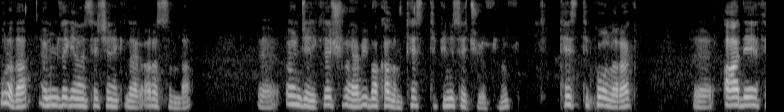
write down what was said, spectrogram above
Burada önümüze gelen seçenekler arasında e, öncelikle şuraya bir bakalım. Test tipini seçiyorsunuz. Test tipi olarak e, ADF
